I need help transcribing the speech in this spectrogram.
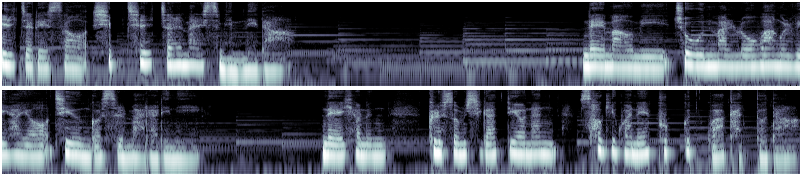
1절에서 17절 말씀입니다. 내 마음이 좋은 말로 왕을 위하여 지은 것을 말하리니 내 혀는 글솜씨가 뛰어난 서기관의 붓끝과 같도다.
